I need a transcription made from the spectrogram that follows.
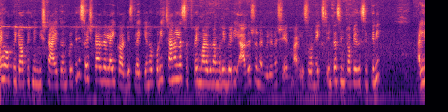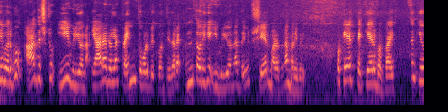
ಐ ಹೋಪ್ ಈ ಟಾಪಿಕ್ ನಿಮ್ಗೆ ಇಷ್ಟ ಆಯ್ತು ಅನ್ಕೊಳ್ತೀನಿ. ಸೊ ಇಷ್ಟ ಆದ್ರೆ ಲೈಕ್ ಆರ್ ಡಿಸ್ಲೈಕ್ ಏನೋ ಕೊಡಿ. ಚಾನಲ್ ಸಬ್ಸ್ಕ್ರೈಬ್ ಮಾಡೋದನ್ನ ಮರಿಬೇಡಿ. ಆದಷ್ಟು ನನ್ನ ವಿಡಿಯೋನ ಶೇರ್ ಮಾಡಿ. ಸೊ ನೆಕ್ಸ್ಟ್ ಇಂಟ್ರೆಸ್ಟಿಂಗ್ ಟಾಪಿಕ್ ಸಿಗ್ತೀನಿ. ಅಲ್ಲಿವರೆಗೂ ಆದಷ್ಟು ಈ ವಿಡಿಯೋನ ಯಾರ್ಯಾರೆಲ್ಲ ಟ್ರೈನಿಂಗ್ ತಗೊಳ್ಬೇಕು ಅಂತಿದ್ದಾರೆ ಅಂಥವರಿಗೆ ಈ ವಿಡಿಯೋನ ದಯವಿಟ್ಟು ಶೇರ್ ಮಾಡೋದನ್ನ ಮರಿಬೇಡಿ. Okay take care bye thank you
